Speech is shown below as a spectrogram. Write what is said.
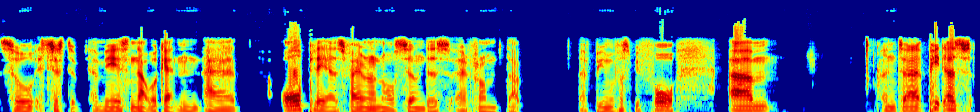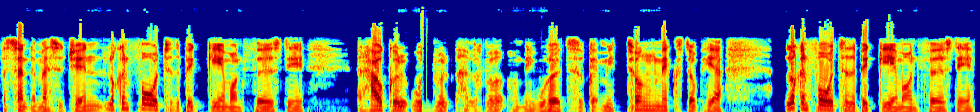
so it's just amazing that we're getting uh, all players firing on all cylinders uh, from that have been with us before. Um, and uh, Peter's sent a message in. Looking forward to the big game on Thursday, and how good it would, would me words get me tongue mixed up here. Looking forward to the big game on Thursday.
